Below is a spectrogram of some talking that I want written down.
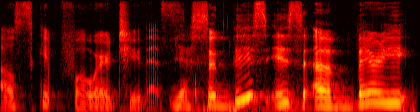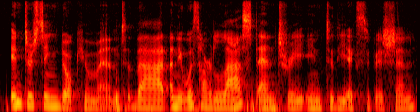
I'll skip forward to this. Yes, so this is a very interesting document that, and it was our last entry into the exhibition.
